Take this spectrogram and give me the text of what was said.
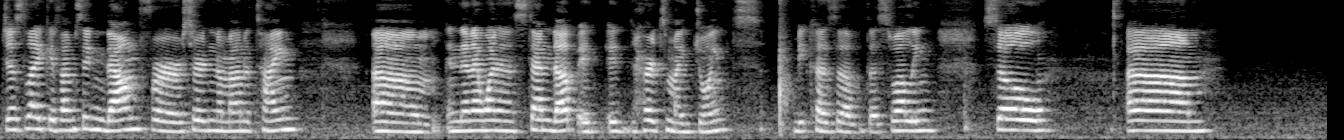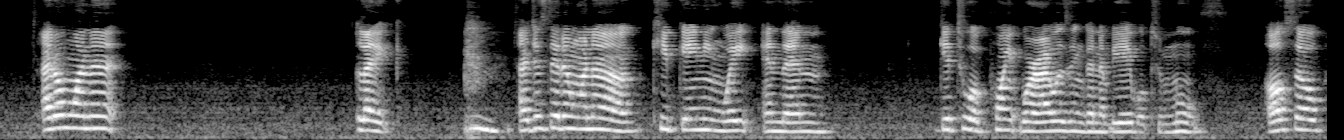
just like if I'm sitting down for a certain amount of time, um, and then I want to stand up, it, it hurts my joints because of the swelling. So, um, I don't want to, like, I just didn't want to keep gaining weight and then get to a point where I wasn't going to be able to move. Also,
